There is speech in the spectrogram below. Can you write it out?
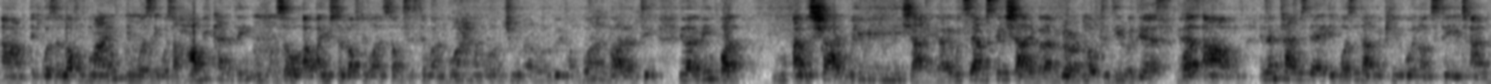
Um, it was a love of mine. It was it was a hobby kind of thing. Mhm. So I, I used to love to go on the sound system and go on and run tune and run rhythm and go on and bad and thing. You know what I mean? But mm, I was shy, really, really, really shy. I would say I'm still shy, but I've learned how to deal with it. Yes, yes. But um, in them times there, it wasn't Donna Makeda going on stage, and,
